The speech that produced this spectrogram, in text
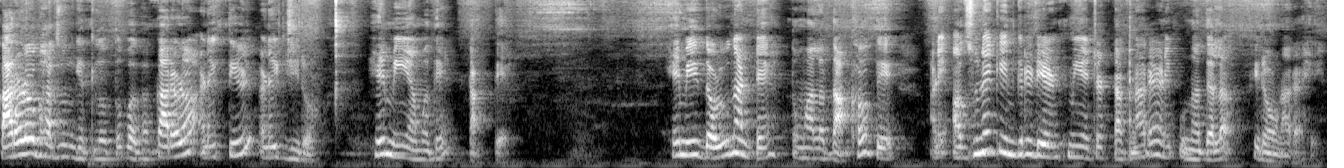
कारळं भाजून घेतलं होतं बघा. कारळं आणि तीळ आणि जिरं. हे मी यामध्ये टाकते. हे मी दळून आणते तुम्हाला दाखवते. आणि अजून एक इन्ग्रेडियंट मी याच्यात टाकणार आहे आणि पुन्हा त्याला फिरवणार आहे.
